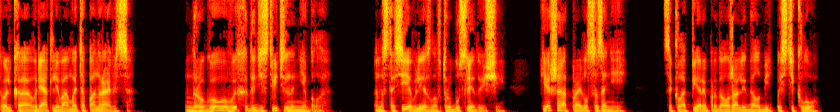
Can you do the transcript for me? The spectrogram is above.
«Только вряд ли вам это понравится». Другого выхода действительно не было. Анастасия влезла в трубу следующей. Кеша отправился за ней. Циклоперы продолжали долбить по стеклу,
